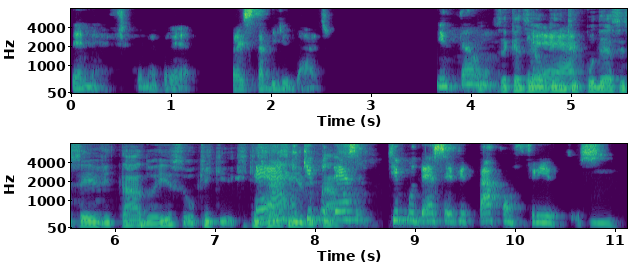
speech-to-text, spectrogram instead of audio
benéfico né, para a estabilidade. Então. Você quer dizer é, alguém que pudesse ser evitado, é isso? O que, que, que é, que evitar? Pudesse, que pudesse evitar conflitos. Hum.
